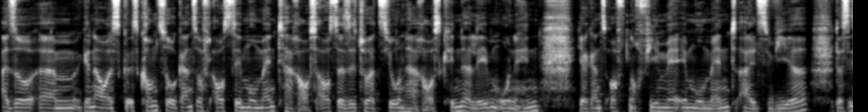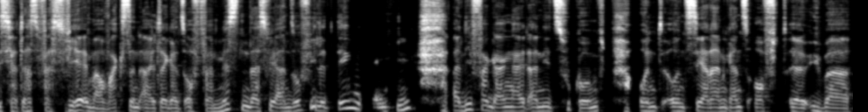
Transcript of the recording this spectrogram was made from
Also ähm, genau, es, es kommt so ganz oft aus dem Moment heraus, aus der Situation heraus. Kinder leben ohnehin ja ganz oft noch viel mehr im Moment als wir. Das ist ja das, was wir im Erwachsenenalter ganz oft vermissen, dass wir an so viele Dinge denken, an die Vergangenheit, an die Zukunft und uns ja dann ganz oft äh, über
